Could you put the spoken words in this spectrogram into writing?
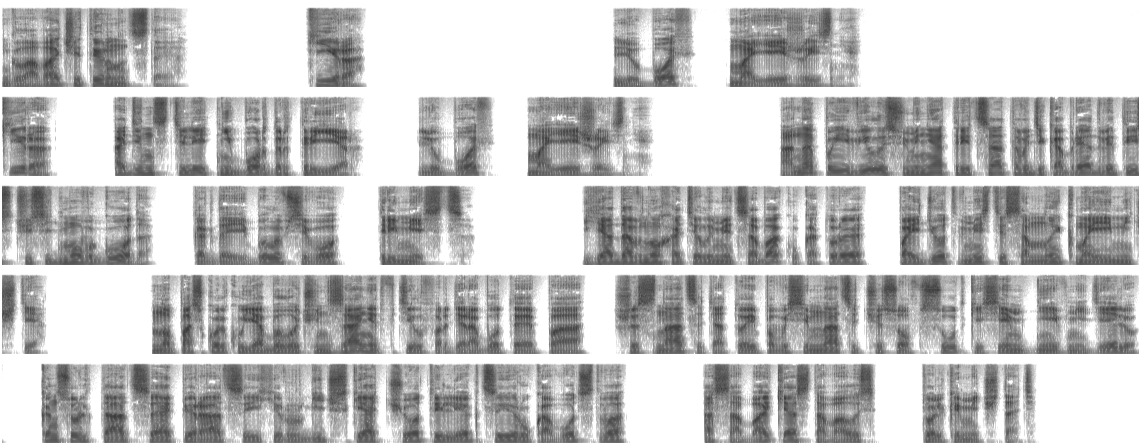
Глава 14. Кира. Любовь моей жизни. Кира — одиннадцатилетний бордер-терьер. Любовь моей жизни. Она появилась у меня 30 декабря 2007 года, когда ей было всего три месяца. Я давно хотел иметь собаку, которая пойдет вместе со мной к моей мечте. Но поскольку я был очень занят в Тилфорде, работая по 16, а то и по 18 часов в сутки, 7 дней в неделю, консультации, операции, хирургические отчеты, лекции, руководство, о собаке оставалось только мечтать.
